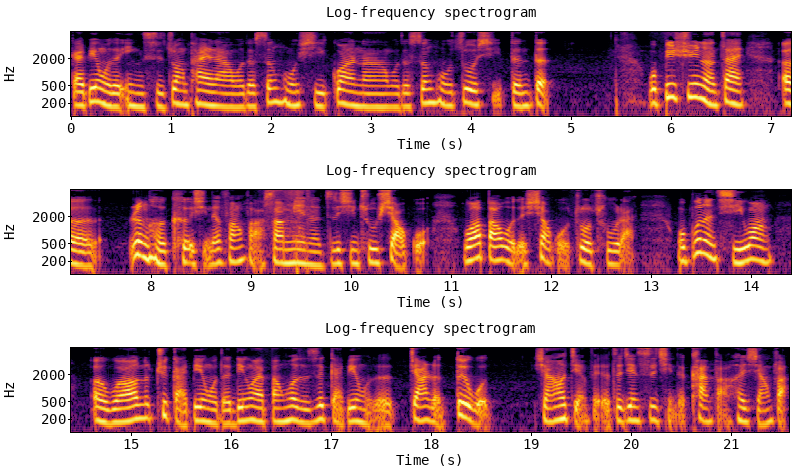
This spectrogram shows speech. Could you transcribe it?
改变我的饮食状态啦，我的生活习惯啦，我的生活作息等等。我必须呢，在呃任何可行的方法上面呢，执行出效果。我要把我的效果做出来，我不能期望。呃，我要去改变我的另外一半，或者是改变我的家人对我想要减肥的这件事情的看法和想法，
